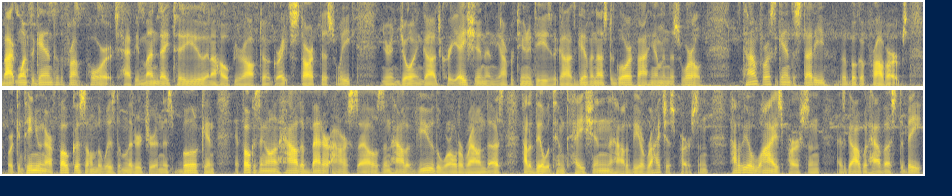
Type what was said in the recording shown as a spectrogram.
Welcome back once again to the front porch. Happy Monday to you, and I hope you're off to a great start this week. You're enjoying God's creation and the opportunities that God's given us to glorify Him in this world. It's time for us again to study the book of Proverbs. We're continuing our focus on the wisdom literature in this book and, and focusing on how to better ourselves and how to view the world around us, how to deal with temptation, how to be a righteous person, how to be a wise person as God would have us to be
